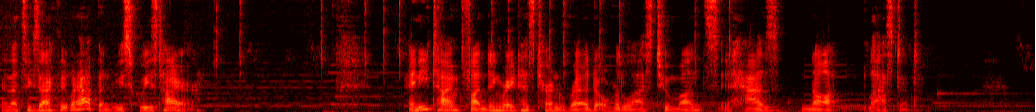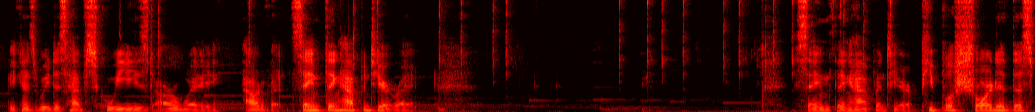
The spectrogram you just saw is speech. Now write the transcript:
And that's exactly what happened. We squeezed higher. Anytime funding rate has turned red over the last two months, it has not lasted. Because we just have squeezed our way out of it. Same thing happened here, right? Same thing happened here. People shorted this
